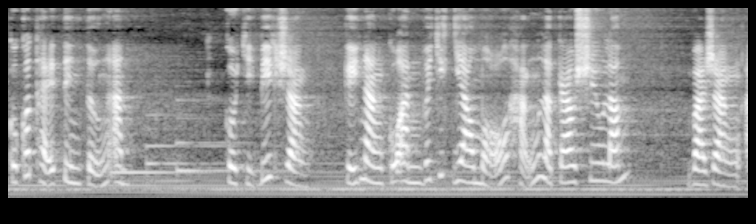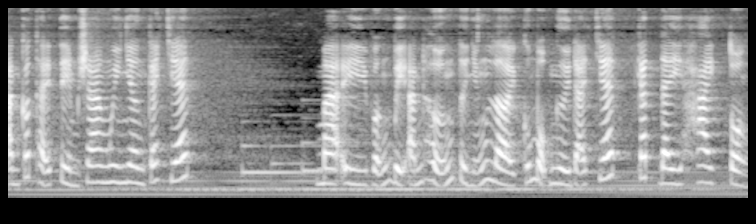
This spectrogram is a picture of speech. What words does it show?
cô có thể tin tưởng anh. Cô chỉ biết rằng kỹ năng của anh với chiếc dao mổ hẳn là cao siêu lắm và rằng anh có thể tìm ra nguyên nhân cái chết. Ma y vẫn bị ảnh hưởng từ những lời của một người đã chết cách đây hai tuần.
